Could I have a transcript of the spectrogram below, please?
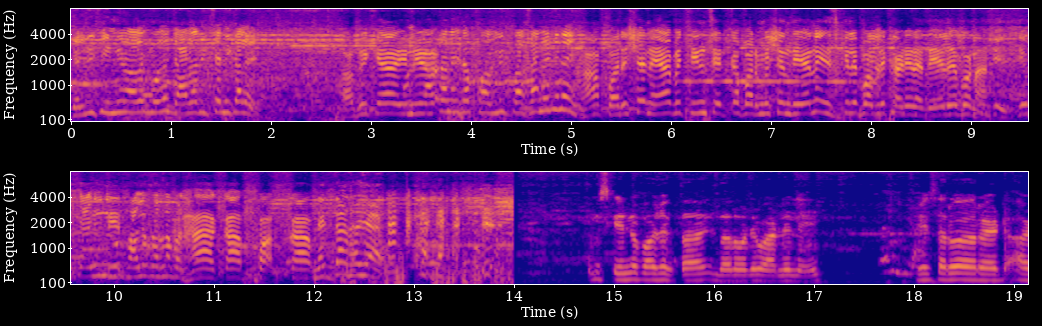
जल्दी से इंडियन वाले बोले ज़्यादा रिक्शा निकाले. अभी क्या इन्हें जाता नहीं सब पब्लिक परेशान है कि नहीं? हाँ परेशान है। अभी तीन सेट का परमिशन दिया ना इसके लिए पब्लिक खड़ी रहती है। ये देखो ना। जो कानून है फॉलो करना पड़ता हाँ। का पा- का दस हजार। तुम्ही स्क्रीनवर पाहू शकता दरवाजे वाढलेले आहे हे सर्व रेड आर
